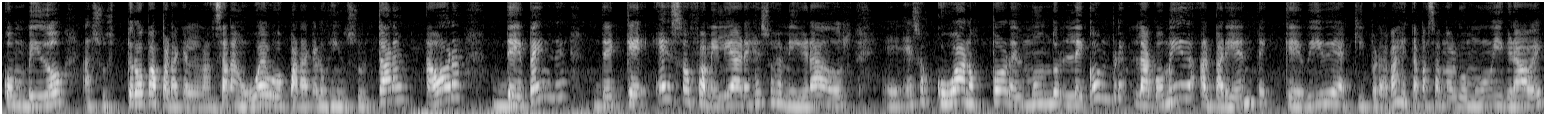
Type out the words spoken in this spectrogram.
convidó a sus tropas para que le lanzaran huevos, para que los insultaran. Ahora depende de que esos familiares, esos emigrados, eh, esos cubanos por el mundo le compren la comida al pariente que vive aquí. Pero además está pasando algo muy grave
